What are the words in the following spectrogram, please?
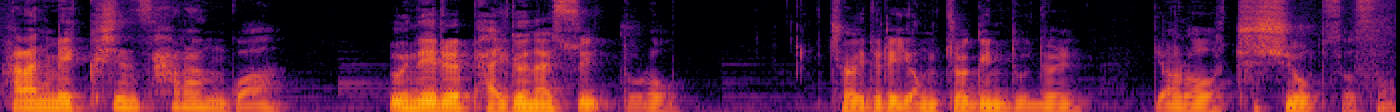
하나님의 크신 사랑과 은혜를 발견할 수 있도록 저희들의 영적인 눈을 열어 주시옵소서.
